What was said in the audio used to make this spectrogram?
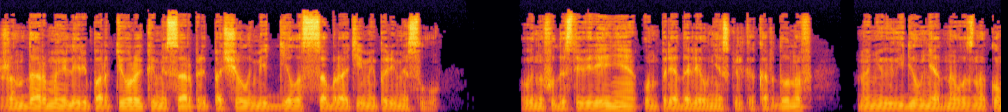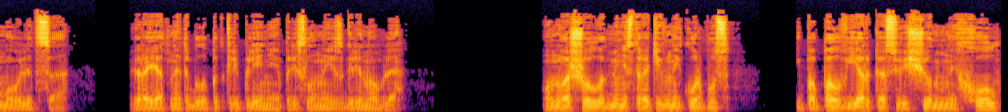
Жандармы или репортеры, комиссар предпочел иметь дело с собратьями по ремеслу. Вынув удостоверение, он преодолел несколько кордонов, но не увидел ни одного знакомого лица. Вероятно, это было подкрепление, присланное из Гренобля. Он вошел в административный корпус и попал в ярко освещенный холл,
